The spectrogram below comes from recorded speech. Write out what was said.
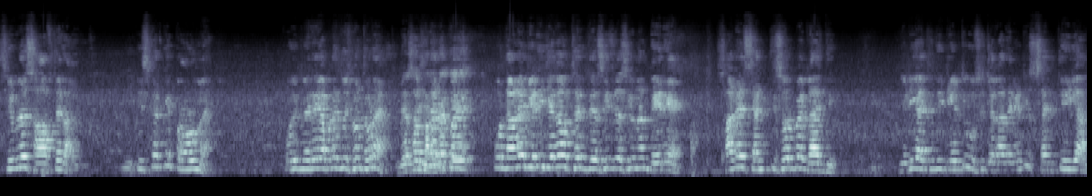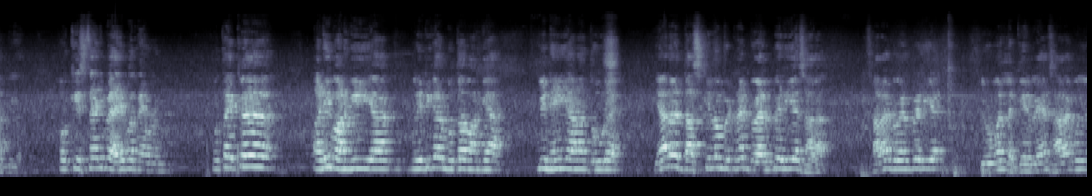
ਸੀਵਰੇਜ ਸਾਫ਼ ਤੇ ਲੱਗਦਾ ਇਸ ਕਰਕੇ ਪ੍ਰੋਬਲਮ ਹੈ। ਕੋਈ ਮੇਰੇ ਆਪਣੇ ਦੁਸ਼ਮਣ ਥੋੜਾ ਹੈ। ਮੇਰੇ ਹਿਸਾਬ ਇਸ ਨਾਲ ਕਰਕੇ ਕਿ- ਉਹ ਨਾਲੇ ਜਿਹੜੀ ਜਗ੍ਹਾ ਉੱਥੇ ਦੇਸੀ ਅਸੀਂ ਉਹਨਾਂ ਨੂੰ ਦੇ ਰਹੇ ਹਾਂ ਸਾਡੇ 3700 ਰੁਪਏ ਗਜ ਦੀ। ਜਿਹੜੀ ਅੱਜ ਦੀ ਡੇਟ ਉਸ ਜਗ੍ਹਾ ਦੇ ਰੇਟ 37000 ਰੁਪਏ। ਔਰ ਕਿਸ ਤਰ੍ਹਾਂ 'ਚ ਪੈਸੇ ਭਰਨੇ ਉਹਨਾਂ ਨੂੰ। ਉਹ ਤਾਂ ਇੱਕ ਅੜੀ ਬਣ ਗਈ ਜਾਂ ਪੋਲੀਟੀਕਲ ਮੁੱਦਾ ਬਣ ਗਿਆ ਵੀ ਨਹੀਂ ਜਾਣਾ ਦੂਰ ਹੈ। ਯਾਰ 10 ਕਿਲੋਮੀਟਰ ਹੈ ਡਿਵੈਲਪ ਏਰੀਆ ਸਾਰਾ। ਸਾਰਾ ਡਿਵੈਲਪ ਏਰੀਆ ਟਿਊਬਲ ਲੱਗੇ ਹੋਏ ਆ, ਸਾਰਾ ਕੁਝ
